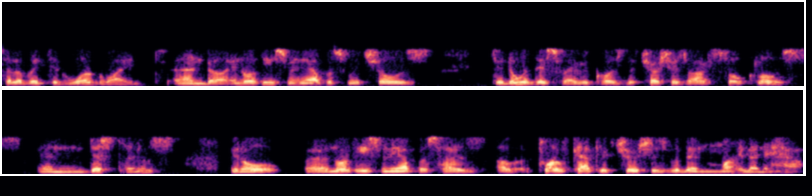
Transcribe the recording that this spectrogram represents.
celebrated worldwide. And uh, in Northeast Minneapolis, we chose to do it this way because the churches are so close in distance. You know, uh, Northeast Minneapolis has uh, 12 Catholic churches within a mile and a half,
